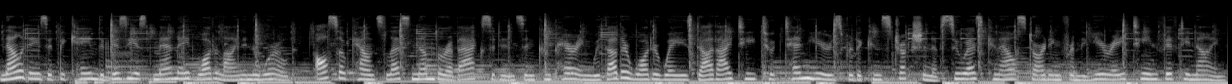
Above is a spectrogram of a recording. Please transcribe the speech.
Nowadays it became the busiest man-made waterline in the world, also counts less number of accidents in comparing with other waterways. It took 10 years for the construction of Suez Canal starting from the year 1859.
